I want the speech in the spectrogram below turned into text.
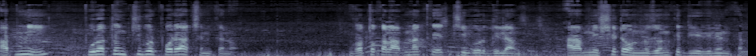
আপনি পুরাতন চিবর পরে আছেন কেন? গতকাল আপনাকে চিবর দিলাম, আর আপনি সেটা অন্যজনকে দিয়ে দিলেন কেন?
